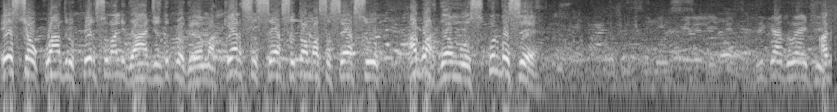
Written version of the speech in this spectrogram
Este é o quadro Personalidades do programa Quer Sucesso, Toma Sucesso. Aguardamos por você. Obrigado, Ed.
